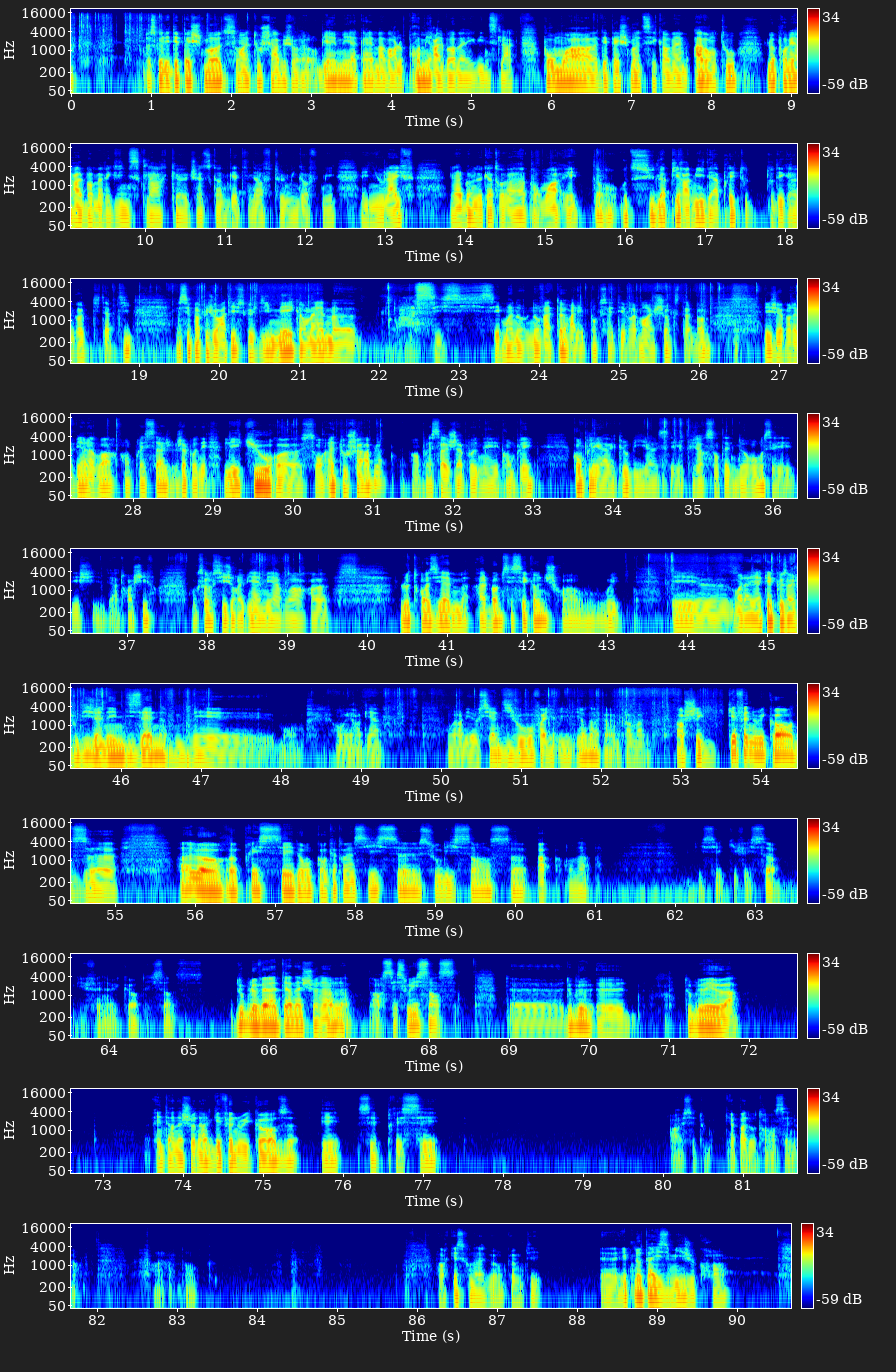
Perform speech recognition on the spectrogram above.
Parce que les Dépêche Mode sont intouchables. J'aurais bien aimé quand même avoir le premier album avec Vince Clark. Pour moi, Dépêche Mode, c'est quand même avant tout le premier album avec Vince Clark, Just Can't Get Enough, Dreaming of Me et New Life. L'album de 81, pour moi, est au-dessus de la pyramide et après, tout, dégringole petit à petit. C'est pas péjoratif ce que je dis, mais quand même, euh, ah, c'est moins novateur. À l'époque, ça a été vraiment un choc cet album. Et j'aimerais bien l'avoir en pressage japonais. Les Cures euh, sont intouchables en pressage japonais complet. Complet avec lobby, hein. c'est plusieurs centaines d'euros, c'est à trois chiffres. Donc ça aussi, j'aurais bien aimé avoir euh, le troisième album, c'est Second, je crois. oui, et euh, voilà, il y a quelques-uns. Je vous dis, j'en ai une dizaine, mais bon, on verra bien. On verra bien aussi un Divo. Enfin, il y, en a quand même pas mal. Alors, chez Geffen Records, euh, alors, euh, pressé donc en 86, sous licence. Ah, on a. Qui c'est qui fait ça? Geffen Records, licence. W International. Alors, c'est sous licence. WEA. International, Geffen Records, et c'est pressé. C'est tout, il n'y a pas d'autres renseignements. Voilà, donc. Alors, qu'est-ce qu'on a comme petit euh, Hypnotize Me, je crois.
